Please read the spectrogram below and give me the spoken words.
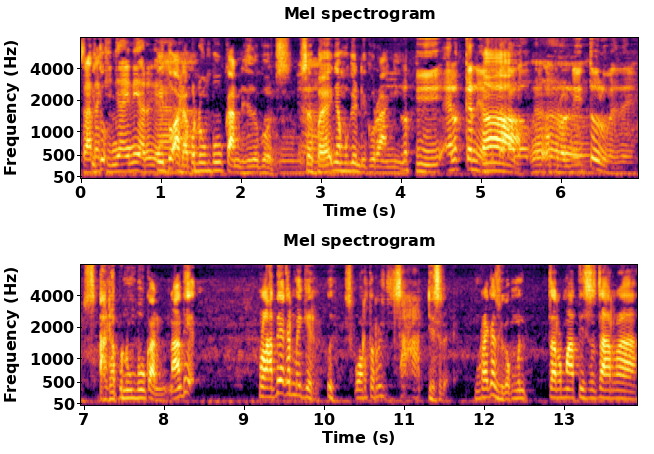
Strateginya ini harus ya. itu ada penumpukan di situ coach. Sebaiknya mungkin dikurangi. lebih elegan ya Ah. kita kalau ngobrol itu loh pasti Ada penumpukan. Nanti pelatih akan mikir, "Wih, supporter ini sadis." Mereka juga mencermati secara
